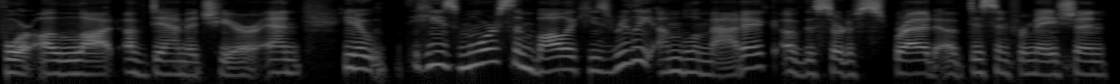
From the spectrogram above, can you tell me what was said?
for a lot of damage here. And, you know, he's more symbolic. He's really emblematic of the sort of spread of disinformation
